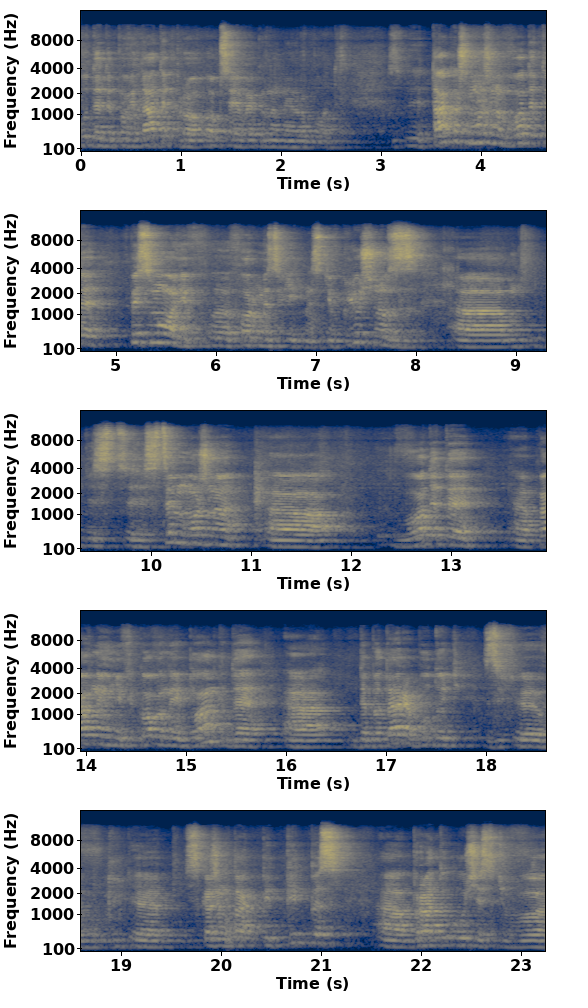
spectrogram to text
буде доповідати про обсяги виконаної роботи. Також можна вводити письмові форми звітності, включно з, з, цим можна вводити певний уніфікований бланк, де е, дебатери будуть, е, е, скажімо так, під підпис е, брати участь в е,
